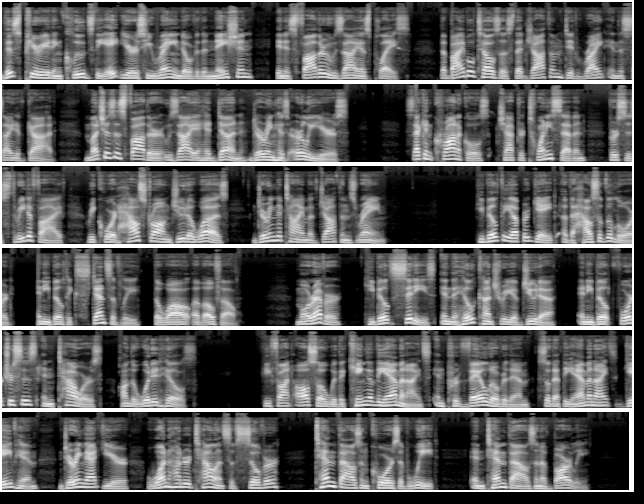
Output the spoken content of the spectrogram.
This period includes the eight years he reigned over the nation in his father Uzziah's place. The Bible tells us that Jotham did right in the sight of God much as his father Uzziah had done during his early years. 2 Chronicles chapter 27 verses 3 to 5 record how strong Judah was during the time of Jotham's reign. He built the upper gate of the house of the Lord, and he built extensively the wall of Ophel. Moreover, he built cities in the hill country of Judah, and he built fortresses and towers on the wooded hills. He fought also with the king of the Ammonites and prevailed over them, so that the Ammonites gave him, during that year, 100 talents of silver, 10,000 cors of wheat, and 10,000 of barley.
